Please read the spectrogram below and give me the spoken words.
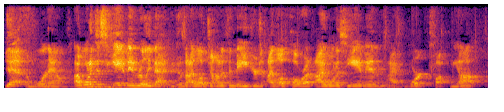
Yes. I'm worn out. I wanted to see Ant Man really bad because I love Jonathan Majors. I love Paul Rudd. I want to see Ant Man. I work fucked me up.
